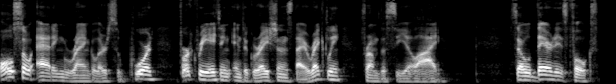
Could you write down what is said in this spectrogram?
also adding Wrangler support for creating integrations directly from the CLI. So there it is, folks.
